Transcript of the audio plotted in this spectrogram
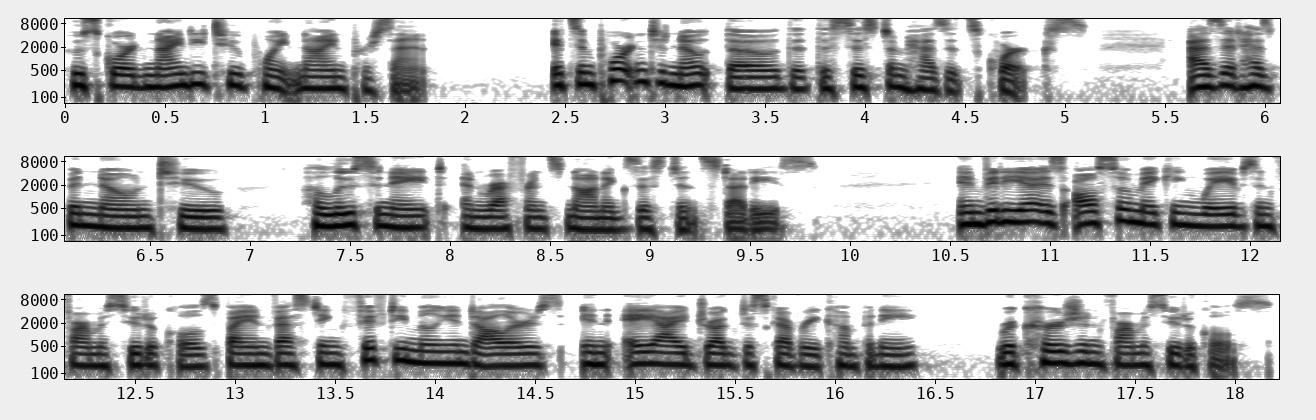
who scored 92.9%. It's important to note, though, that the system has its quirks, as it has been known to hallucinate, and reference non existent studies. NVIDIA is also making waves in pharmaceuticals by investing $50 million in AI drug discovery company Recursion Pharmaceuticals.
